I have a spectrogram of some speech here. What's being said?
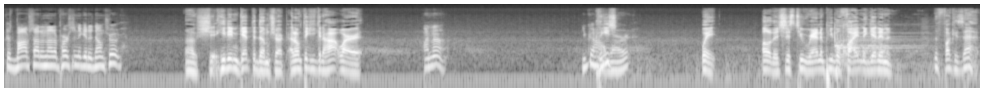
Because Bob shot another person to get a dump truck. Oh shit, he didn't get the dump truck. I don't think he could hotwire it. Why not? You can hotwire it. Wait. Oh, there's just two random people fighting to get in. A... The fuck is that?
